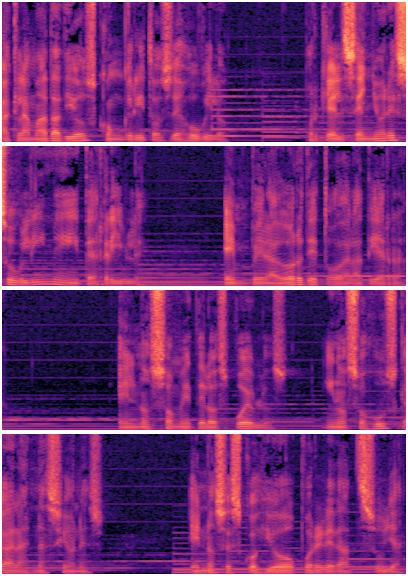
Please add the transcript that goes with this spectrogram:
aclamad a Dios con gritos de júbilo, porque el Señor es sublime y terrible, emperador de toda la tierra. Él nos somete los pueblos y nos sojuzga a las naciones. Él nos escogió por heredad suya,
